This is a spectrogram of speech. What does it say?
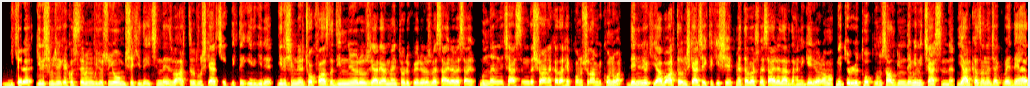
Bir kere girişimcilik ekosisteminin biliyorsun yoğun bir şekilde içindeyiz ve arttırılmış gerçeklikle ilgili girişimleri çok fazla dinliyoruz, yer yer mentorluk veriyoruz vesaire vesaire. Bunların içerisinde şu ana kadar hep konuşulan bir konu var. Deniliyor ki ya bu arttırılmış gerçeklik işi, metaverse vesaireler de hani geliyor ama bir türlü toplumsal gündemin içerisinde yer kazanacak ve değer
